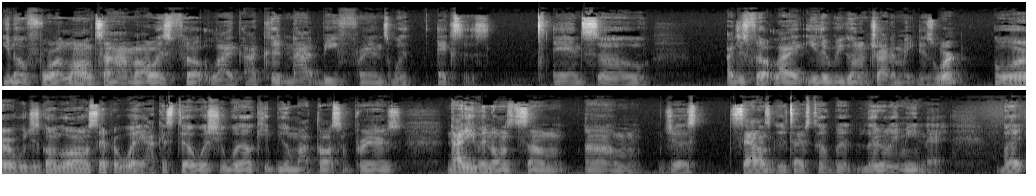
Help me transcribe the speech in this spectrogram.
you know, for a long time, I always felt like I could not be friends with exes. And so I just felt like either we're going to try to make this work or we're just going to go our own separate way. I can still wish you well, keep you in my thoughts and prayers. Not even on some um, just sounds good type stuff, but literally mean that. But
